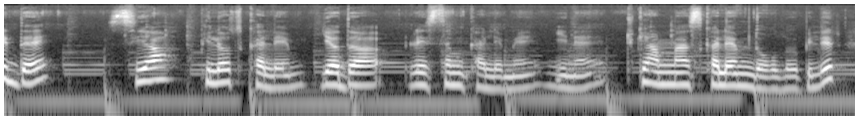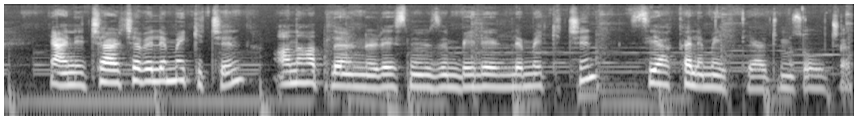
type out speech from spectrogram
Bir de siyah pilot kalem ya da resim kalemi yine tükenmez kalem de olabilir. Yani çerçevelemek için ana hatlarını resmimizin belirlemek için siyah kaleme ihtiyacımız olacak.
